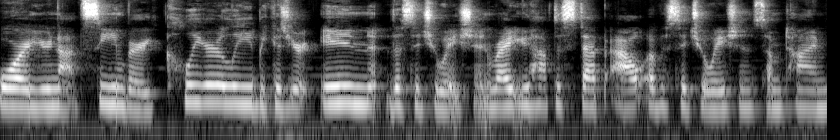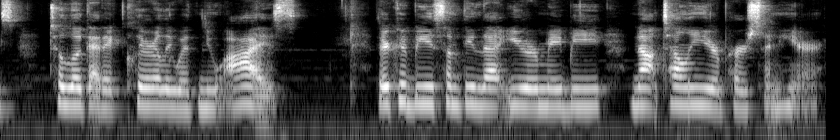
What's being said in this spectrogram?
or you're not seeing very clearly because you're in the situation, right? You have to step out of a situation sometimes to look at it clearly with new eyes. There could be something that you're maybe not telling your person here,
